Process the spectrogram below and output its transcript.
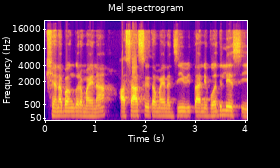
క్షణభంగురమైన అశాశ్వతమైన జీవితాన్ని వదిలేసి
